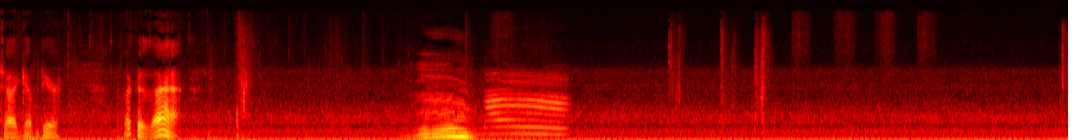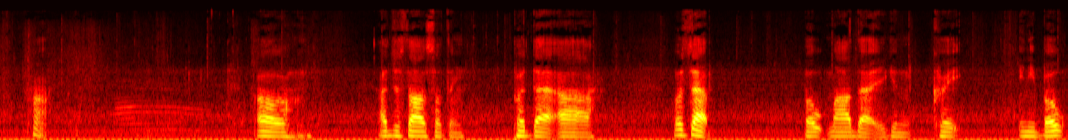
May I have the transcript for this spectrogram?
Try up here. Look at that. Huh. Oh, I just thought of something. Put that, uh, what's that boat mod that you can create any boat?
